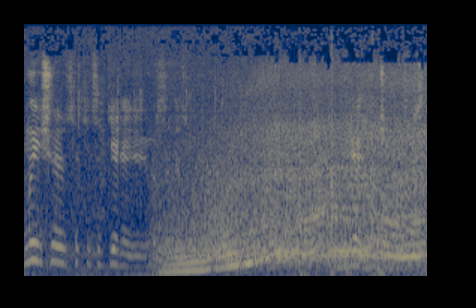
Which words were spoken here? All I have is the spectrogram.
Мы еще, кстати, задели Мерседес. Реально очень интересно.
